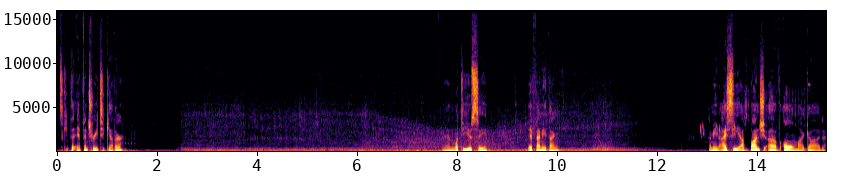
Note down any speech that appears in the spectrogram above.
Let's keep the infantry together. And what do you see, if anything? I mean, I see a bunch of. Oh my god.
